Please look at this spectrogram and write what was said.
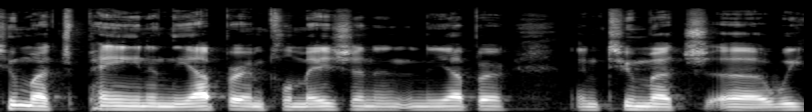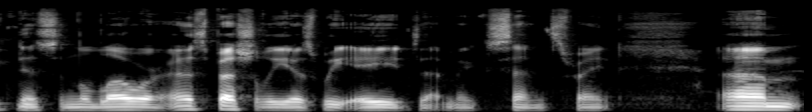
too much pain in the upper, inflammation in the upper, and too much uh, weakness in the lower. And especially as we age, that makes sense, right? Um,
